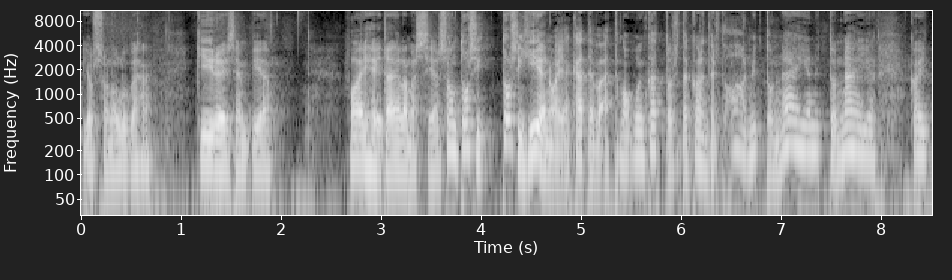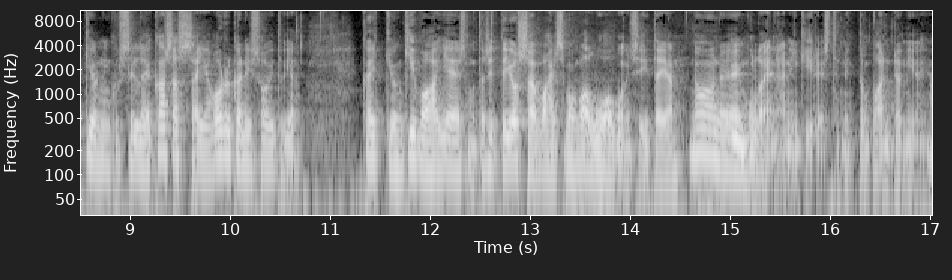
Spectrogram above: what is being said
jos on ollut vähän kiireisempiä vaiheita elämässä. Ja se on tosi, tosi hienoa ja kätevää, että mä voin katsoa sitä kalenteria, että nyt on näin ja nyt on näin ja kaikki on niin kuin silleen kasassa ja organisoitu ja kaikki on kivaa, jees, mutta sitten jossain vaiheessa mä vaan luovuin siitä ja no, no ei mulla enää niin kiireistä, nyt on pandemia. Ja...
